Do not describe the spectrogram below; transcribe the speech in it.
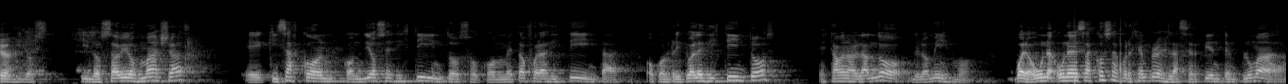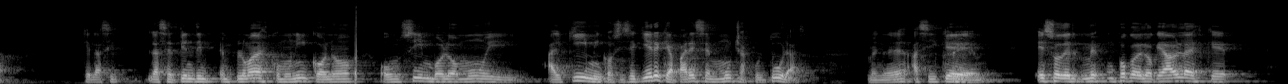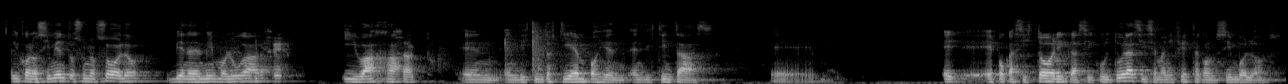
y los, sabios mayas, eh, quizás con, con dioses distintos o con metáforas distintas o con rituales distintos, estaban hablando de lo mismo. Bueno, una, de esas cosas, por ejemplo, es la serpiente emplumada, que la, serpiente emplumada es como un icono o un símbolo muy alquímico, si se quiere, que aparece en muchas culturas. ¿Me entendés? Así que eso un poco de lo que habla es que el conocimiento es uno solo, viene del mismo lugar y baja en, distintos tiempos y en, distintas eh, épocas históricas y culturas y se manifiesta con símbolos.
